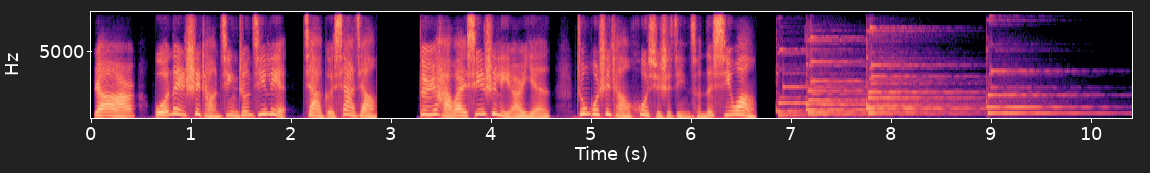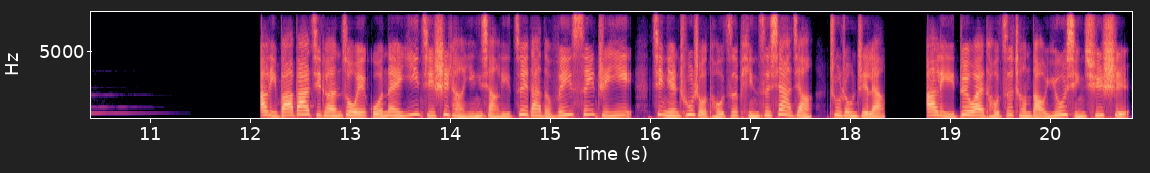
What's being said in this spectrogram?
然而，国内市场竞争激烈，价格下降。对于海外新势力而言，中国市场或许是仅存的希望。阿里巴巴集团作为国内一级市场影响力最大的 VC 之一，近年出手投资频次下降，注重质量。阿里对外投资呈导 U 型趋势，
